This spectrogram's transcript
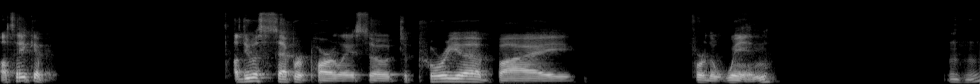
I'll take a I'll do a separate parlay. So Topuria by for the win. Mm hmm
